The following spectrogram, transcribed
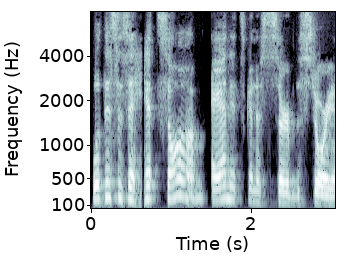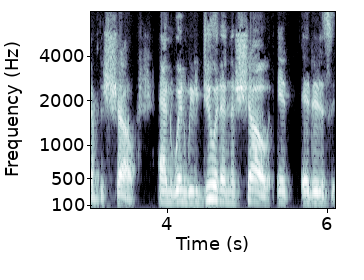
well, this is a hit song and it's going to serve the story of the show. And when we do it in the show, it, it is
